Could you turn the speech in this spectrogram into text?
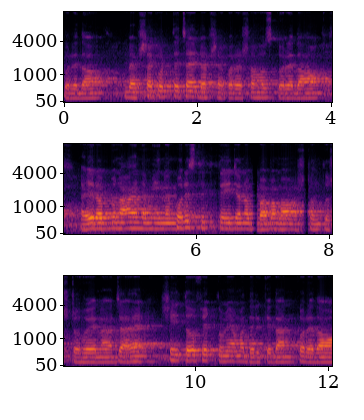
করে দাও। ব্যবসা করতে চায়, ব্যবসা করা সহজ করে দাও। এই রব্বুল আলামিন পরিস্থিতিতে যেন বাবা মা অসন্তুষ্ট হয়ে না যায়, সেই তৌফিক তুমি আমাদেরকে দান করে দাও।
